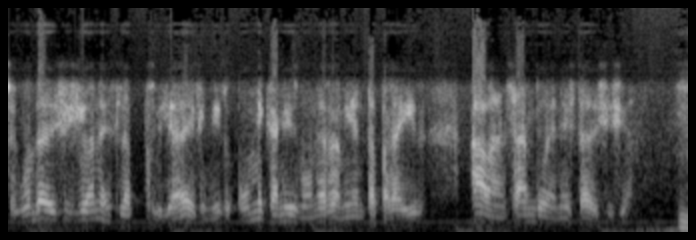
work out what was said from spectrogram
segunda decisión es la posibilidad de definir un mecanismo, una herramienta para ir avanzando en esta decisión. Mm.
